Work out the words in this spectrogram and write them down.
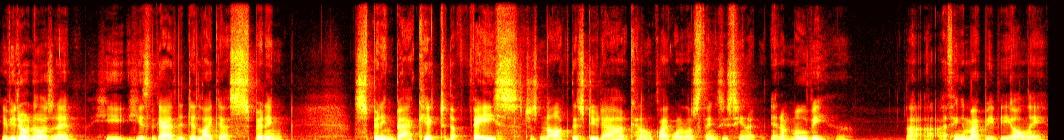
if you don't know his name, he he's the guy that did like a spinning, spinning back kick to the face, just knocked this dude out. Kind of looked like one of those things you see in a in a movie. Uh, I think it might be the only,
